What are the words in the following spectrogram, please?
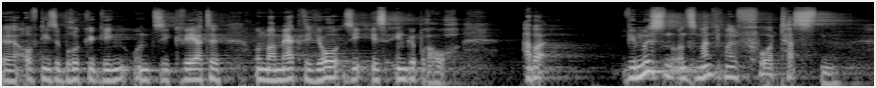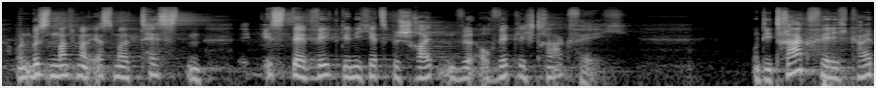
äh, auf diese Brücke ging und sie querte und man merkte, jo, sie ist in Gebrauch. Aber wir müssen uns manchmal vortasten und müssen manchmal erstmal testen, ist der Weg, den ich jetzt beschreiten will, auch wirklich tragfähig? Und die Tragfähigkeit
